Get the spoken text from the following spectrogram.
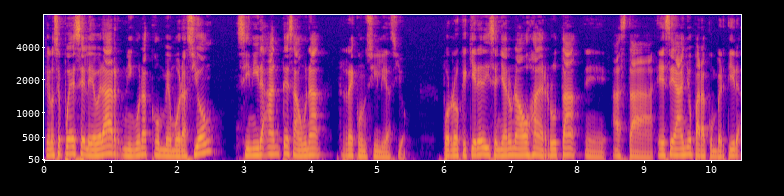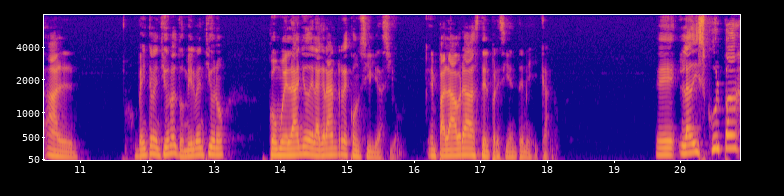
que no se puede celebrar ninguna conmemoración sin ir antes a una reconciliación, por lo que quiere diseñar una hoja de ruta eh, hasta ese año para convertir al 2021, al 2021, como el año de la gran reconciliación, en palabras del presidente mexicano. Eh, la disculpa,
